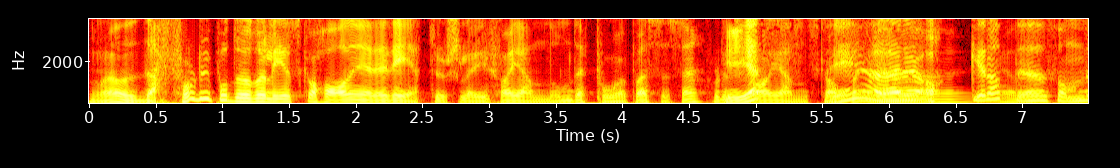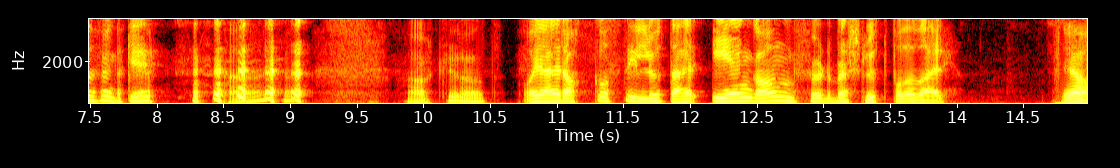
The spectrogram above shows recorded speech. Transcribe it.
Ja, det er derfor du på Død og Liv skal ha den retursløyfa gjennom depotet på SSC. For du skal Yes, gjenskape det er akkurat det, sånn det funker. Akkurat. Og jeg rakk å stille ut der én gang før det ble slutt på det der. Ja.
